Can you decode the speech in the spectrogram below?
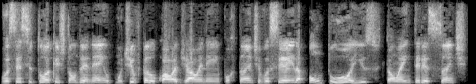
Você citou a questão do Enem, o motivo pelo qual adiar o Enem é importante, você ainda pontuou isso, então é interessante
